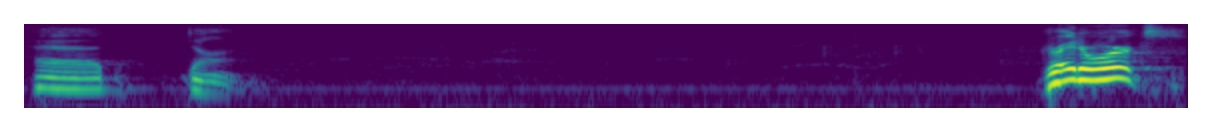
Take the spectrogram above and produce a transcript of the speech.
had done. Greater works.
